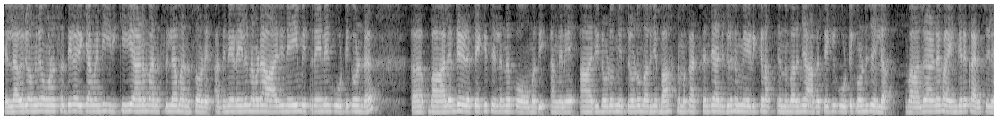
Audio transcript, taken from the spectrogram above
എല്ലാവരും അങ്ങനെ ഓണസദ്യ കഴിക്കാൻ വേണ്ടി ഇരിക്കുകയാണ് മനസ്സില്ല മനസ്സോടെ. അതിനിടയിൽ നമ്മുടെ ആര്യനെയും ഇത്രേനെയും കൂട്ടിക്കൊണ്ട് ബാലന്റെ അടുത്തേക്ക് ചെല്ലുന്ന ഗോമതി അങ്ങനെ ആര്യനോടും മിത്രോടും പറഞ്ഞു ബാ നമുക്ക് അച്ഛന്റെ അനുഗ്രഹം മേടിക്കണം എന്ന് പറഞ്ഞ് അകത്തേക്ക് കൂട്ടിക്കൊണ്ട് ചെല്ലുക. ബാലനാണെ ഭയങ്കര കരച്ചിൽ.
